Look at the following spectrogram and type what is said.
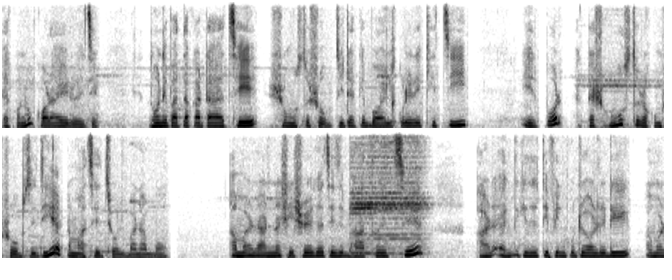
এখনও কড়াইয়ে রয়েছে। ধনে পাতা কাটা আছে, সমস্ত সবজিটাকে বয়েল করে রেখেছি। এরপর একটা সমস্ত রকম সবজি দিয়ে একটা মাছের ঝোল বানাবো। আমার রান্না শেষ হয়ে গেছে যে ভাত হয়েছে। আর একদিকে যে টিফিন কোটে অলরেডি আমার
